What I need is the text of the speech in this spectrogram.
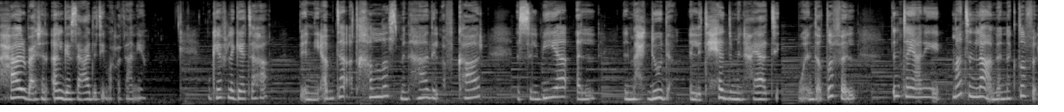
أحارب عشان ألقى سعادتي مرة ثانية. وكيف لقيتها؟ بإني أبدأ أتخلص من هذه الأفكار السلبية المحدودة اللي تحد من حياتي. وأنت طفل أنت يعني ما تنلام لأنك طفل.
